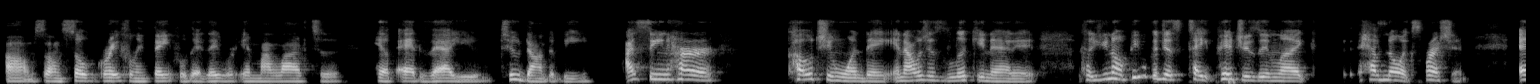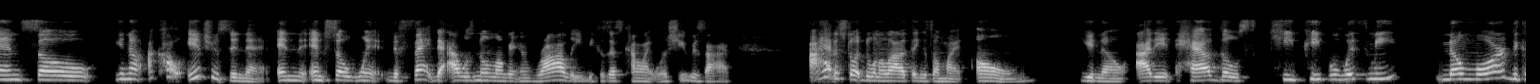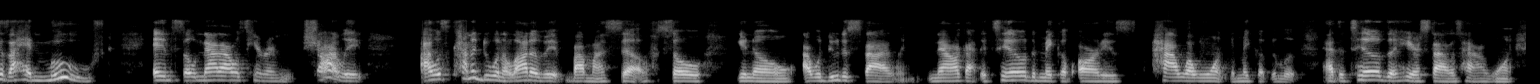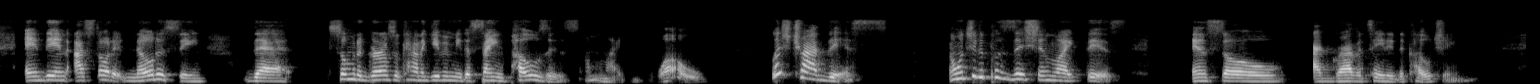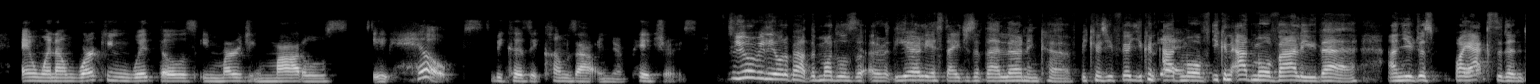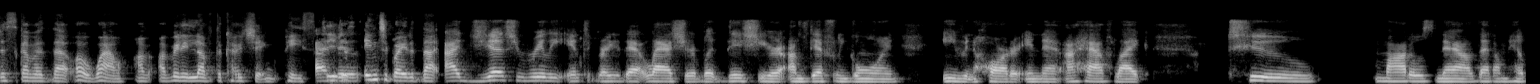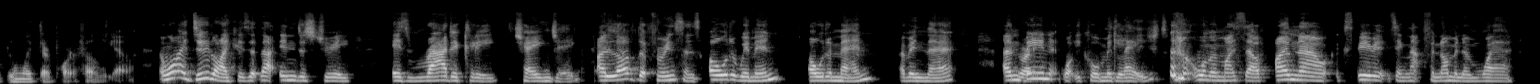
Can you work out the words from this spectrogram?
Um, so I'm so grateful and thankful that they were in my life to help add value to Donda B. I seen her coaching one day and I was just looking at it because you know people could just take pictures and like have no expression. And so, you know, I caught interest in that. And and so when the fact that I was no longer in Raleigh because that's kind of like where she resides, I had to start doing a lot of things on my own. You know, I didn't have those key people with me no more because I had moved. And so now that I was here in Charlotte, I was kind of doing a lot of it by myself. So, you know, I would do the styling. Now I got to tell the makeup artist how I want the makeup to look. I had to tell the hairstylist how I want. And then I started noticing that some of the girls were kind of giving me the same poses. I'm like, whoa, let's try this. I want you to position like this. And so I gravitated to coaching. And when I'm working with those emerging models, it helps because it comes out in their pictures. So you're really all about the models that are at the earlier stages of their learning curve because you feel you can add more you can add more value there and you've just by accident discovered that oh wow I, I really love the coaching piece so I you do. just integrated that I just really integrated that last year but this year I'm definitely going even harder in that I have like two models now that I'm helping with their portfolio. And what I do like is that that industry is radically changing. I love that, for instance, older women, older men are in there. And right. being what you call middle aged woman myself, I'm now experiencing that phenomenon where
